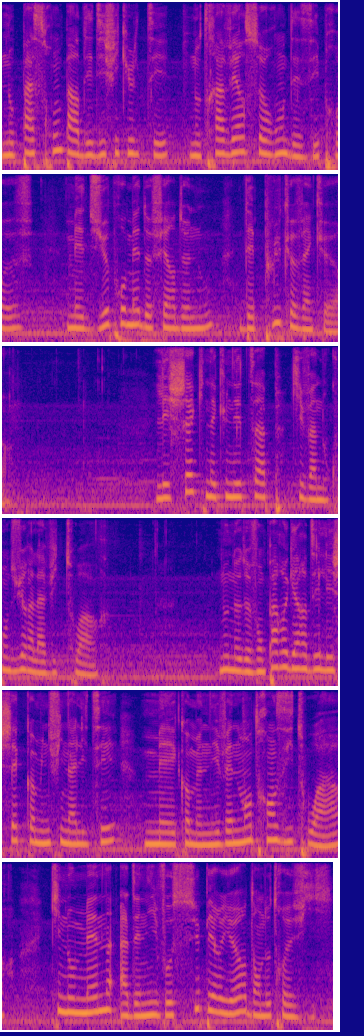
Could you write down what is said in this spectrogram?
Nous passerons par des difficultés, nous traverserons des épreuves, mais Dieu promet de faire de nous des plus que vainqueurs. L'échec n'est qu'une étape qui va nous conduire à la victoire. Nous ne devons pas regarder l'échec comme une finalité, mais comme un événement transitoire qui nous mène à des niveaux supérieurs dans notre vie.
